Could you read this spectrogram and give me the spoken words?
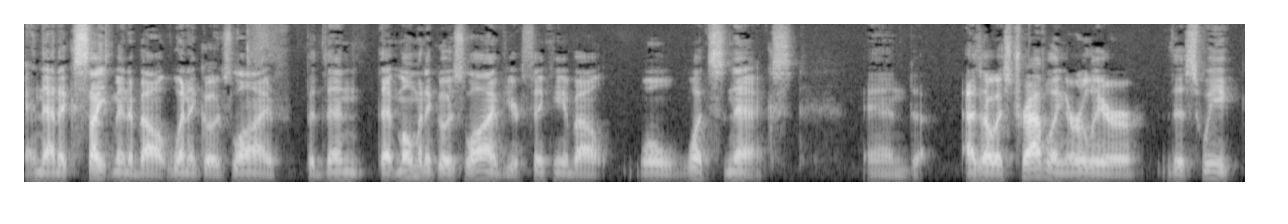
and that excitement about when it goes live. But then that moment it goes live, you're thinking about, well, what's next? And as I was traveling earlier this week,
